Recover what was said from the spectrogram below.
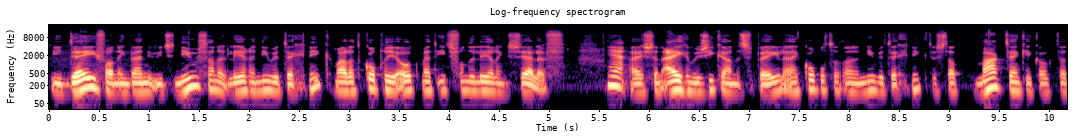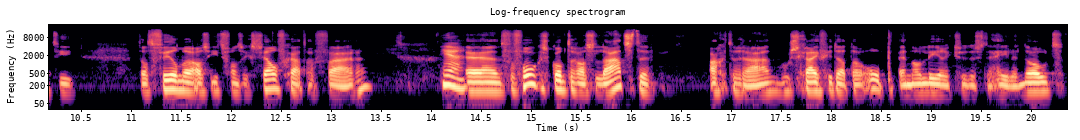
idee van ik ben nu iets nieuws aan het leren, een nieuwe techniek, maar dat koppel je ook met iets van de leerling zelf. Ja. Hij is zijn eigen muziek aan het spelen, hij koppelt het aan een nieuwe techniek. Dus dat maakt denk ik ook dat hij dat veel meer als iets van zichzelf gaat ervaren. Ja. En vervolgens komt er als laatste achteraan, hoe schrijf je dat nou op? En dan leer ik ze dus de hele noot.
